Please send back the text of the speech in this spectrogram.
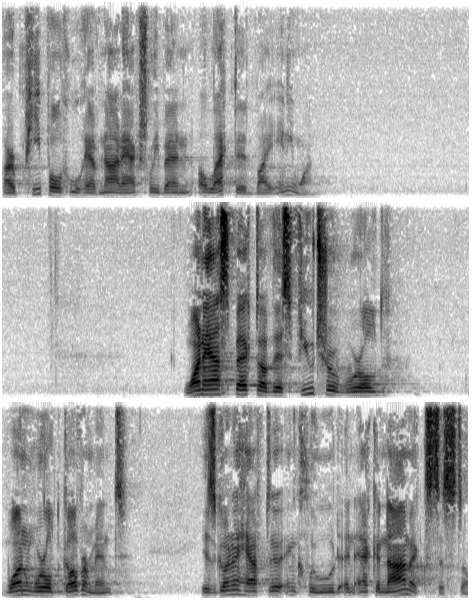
are people who have not actually been elected by anyone. One aspect of this future world, one world government, is going to have to include an economic system.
